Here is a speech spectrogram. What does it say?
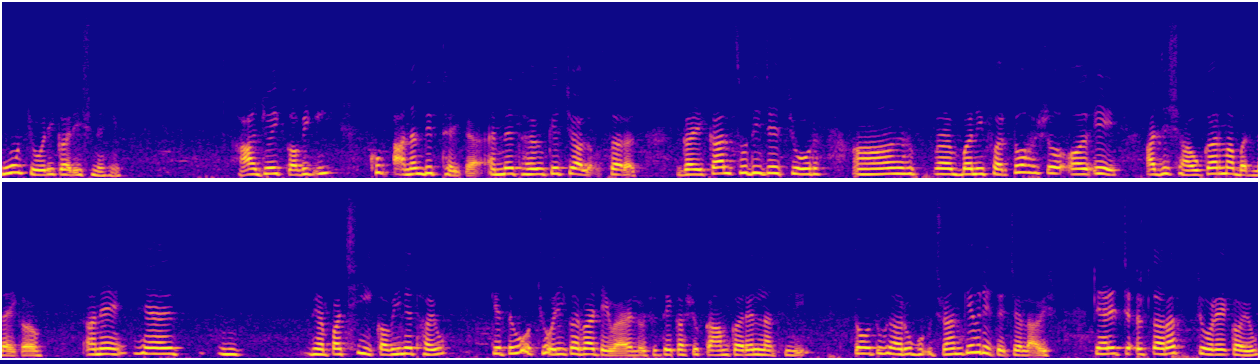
હું ચોરી કરીશ નહીં. આ જોઈ કવિ ખૂબ આનંદિત થઈ ગયા. એમને થયું કે ચલો, સરસ. ગઈકાલ સુધી જે ચોર બની ફરતો હશો એ આજે શાહુકારમાં બદલાઈ ગયો. અને પછી કવિને થયું કે તું ચોરી કરવા ટેવાયેલો છું, તે કશું કામ કરેલ નથી. તો તું તારું ગુજરાન કેવી રીતે ચલાવીશ? ત્યારે તરત ચોરે કહ્યું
